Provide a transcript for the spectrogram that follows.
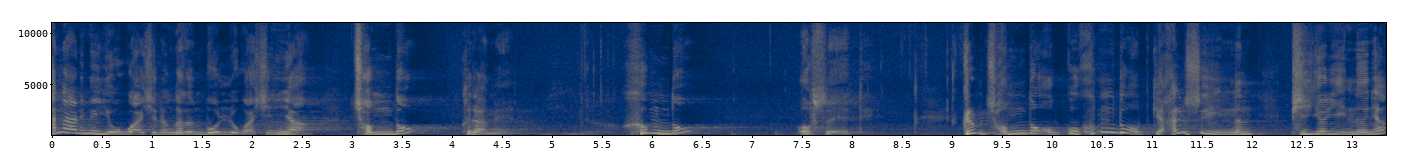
하나님이 요구하시는 것은 뭘 요구하시느냐? 점도, 그 다음에 흠도 없어야 돼. 그럼 점도 없고 흠도 없게 할 수 있는 비결이 있느냐?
